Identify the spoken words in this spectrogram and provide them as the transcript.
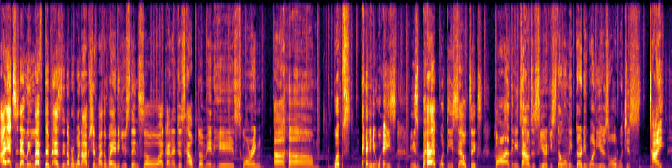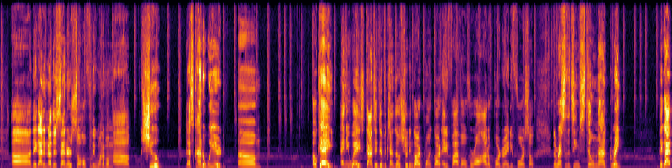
I accidentally left him as the number one option, by the way, in Houston, so I kind of just helped him in his scoring. Um, whoops. Anyways, he's back with the Celtics. Karl-Anthony Towns is here. He's still only 31 years old, which is tight. Uh, they got another center, so hopefully one of them. Uh, shoot, that's kind of weird. Um, okay. Anyways, Donte DiVincenzo, shooting guard, point guard, 85 overall. Otto Porter, 84. So the rest of the team still not great. They got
